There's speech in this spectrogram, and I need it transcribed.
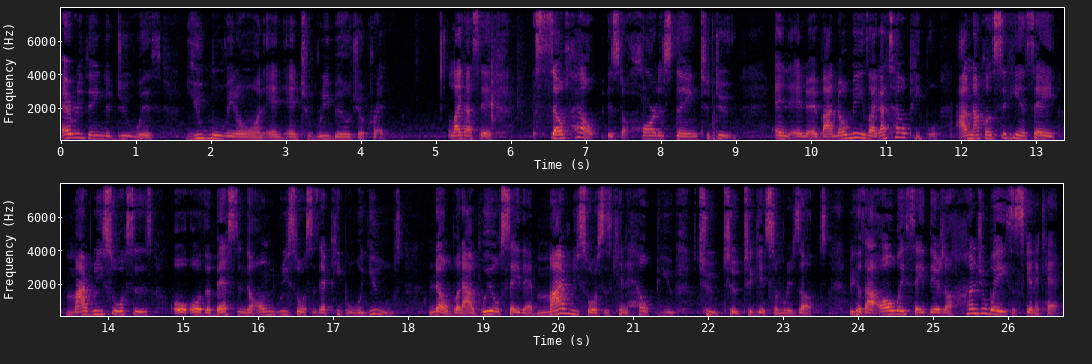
everything to do with you moving on and, and to rebuild your credit like I said, self help is the hardest thing to do. And, and, and by no means, like I tell people, I'm not going to sit here and say my resources or, or the best and the only resources that people will use. No, but I will say that my resources can help you to, to, to get some results. Because I always say there's a hundred ways to skin a cat.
